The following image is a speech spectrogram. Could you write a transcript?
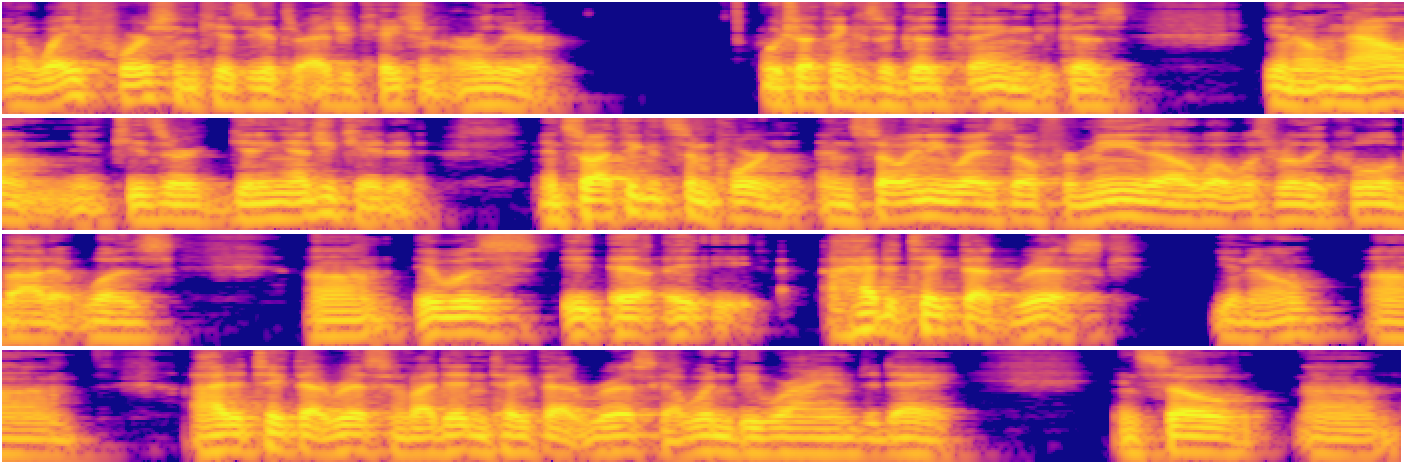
in a way forcing kids to get their education earlier, which I think is a good thing because you know now kids are getting educated, and so I think it's important. And so, anyways, though, for me though, what was really cool about it was um, it was it, uh, it, I had to take that risk. You know, um, I had to take that risk. And if I didn't take that risk, I wouldn't be where I am today. And so, um,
